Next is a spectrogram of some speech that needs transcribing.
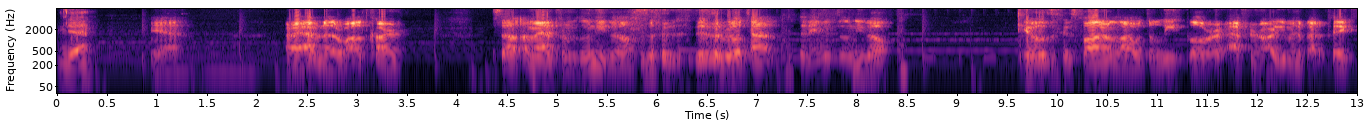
Yeah. Yeah. All right, I have another wild card. So a man from Looneyville. this is a real town. The name is Looneyville. Kills his father-in-law with a leaf blower after an argument about a pig.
